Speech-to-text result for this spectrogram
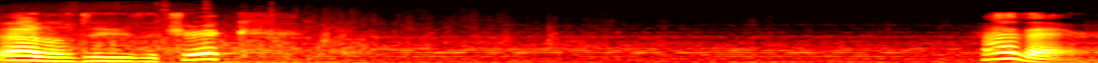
That'll do the trick. Hi there.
